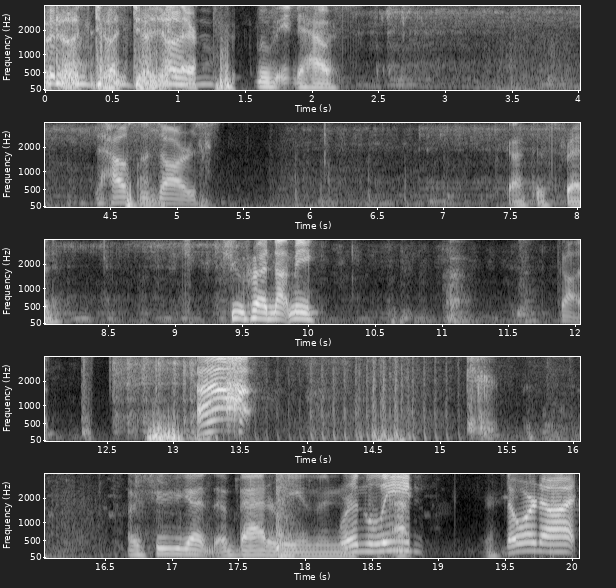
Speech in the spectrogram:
Dun dun dun There. dun. Move into house. The house is ours. Got this, Fred. Shoot, Fred, not me. God. Ah! I was shooting at a battery and then. We're in the lead. No, we're not.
